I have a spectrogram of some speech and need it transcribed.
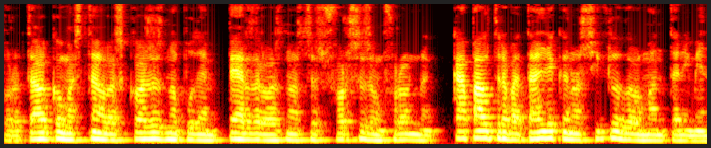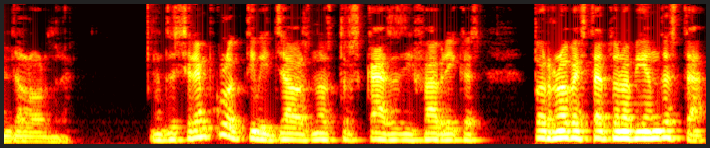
però tal com estan les coses no podem perdre les nostres forces enfront de cap altra batalla que no sigui del manteniment de l'ordre. Ens deixarem col·lectivitzar les nostres cases i fàbriques per no haver estat on havíem d'estar?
